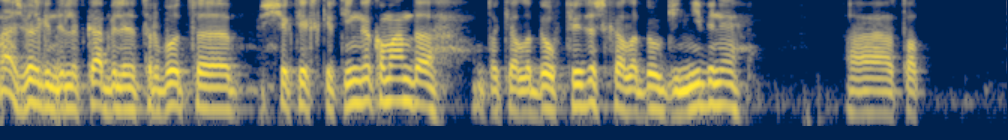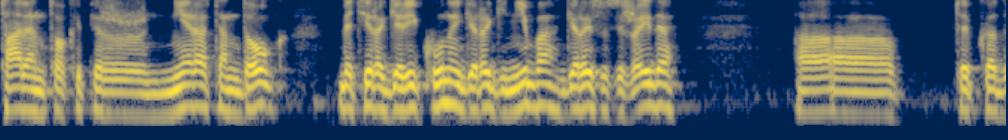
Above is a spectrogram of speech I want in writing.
Na, žvelgiant į Lietkabelį, turbūt e, šiek tiek skirtinga komanda, tokia labiau fiziška, labiau gynybinė. To talento kaip ir nėra ten daug, bet yra geri kūnai, gera gynyba, gerai susižaidė. A, taip kad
